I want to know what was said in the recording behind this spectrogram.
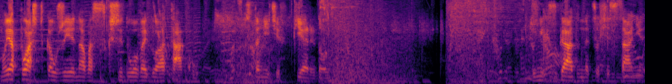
Moja płaszczka użyje na was skrzydłowego ataku. Dostaniecie w pierdol. Tu niech zgadnę, co się stanie.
